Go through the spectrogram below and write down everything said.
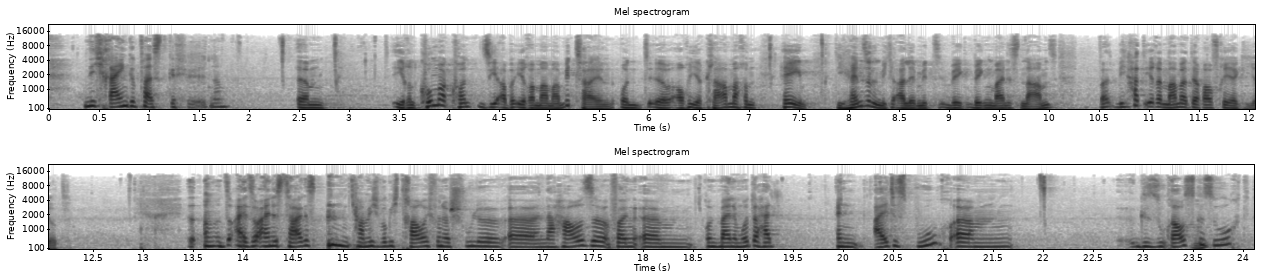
nicht reingepasst gefühlt. Ne? Ähm, ihren Kummer konnten sie aber ihrer Mama mitteilen und äh, auch ihr klar machen, hey, die hänseln mich alle mit, wegen meines Namens. Wie hat ihre Mama darauf reagiert? Also eines Tages kam ich wirklich traurig von der Schule äh, nach Hause allem, ähm, und meine Mutter hat ein altes Buch ähm, rausgesucht mhm.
